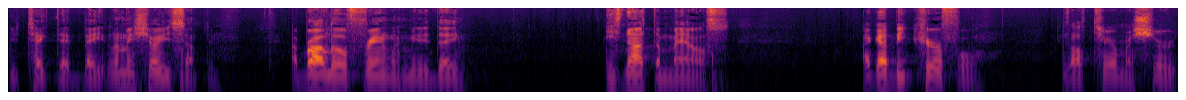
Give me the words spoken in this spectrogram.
You take that bait. Let me show you something. I brought a little friend with me today. He's not the mouse. I got to be careful because I'll tear my shirt.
